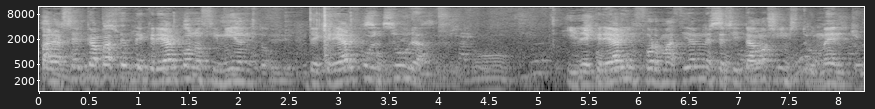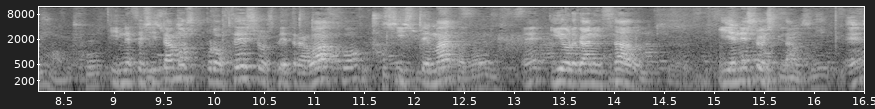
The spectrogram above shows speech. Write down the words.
para ser capaces de crear conocimiento, de crear cultura y de crear información necesitamos instrumentos y necesitamos procesos de trabajo sistemáticos ¿eh? y organizados. Y en eso estamos. ¿eh?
